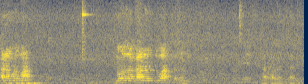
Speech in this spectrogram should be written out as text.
கண்ண மூடுமா? இன்னொரு தடவை காலை விட்டு வா நான் காலை எடுத்துக்கிறேன்.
